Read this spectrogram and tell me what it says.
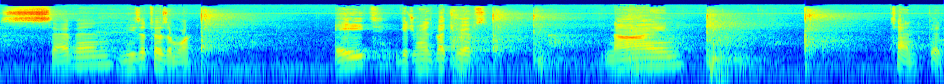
Seven. Knees up, toes up more. Eight. Get your hands back to your hips. Nine. Ten. Good.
